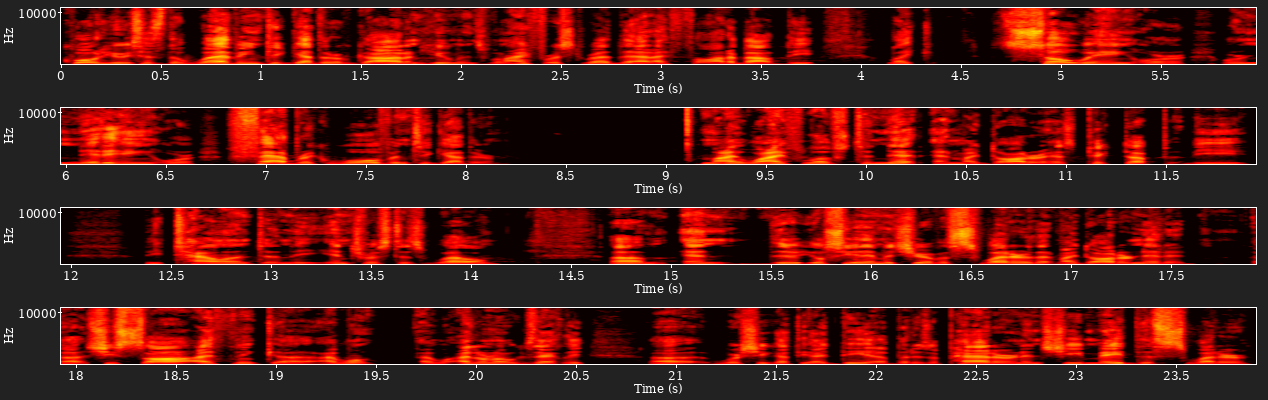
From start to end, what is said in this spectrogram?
quote here, he says, The webbing together of God and humans. When I first read that, I thought about the like sewing or, or knitting or fabric woven together. My wife loves to knit, and my daughter has picked up the, the talent and the interest as well. Um, and th- you'll see an image here of a sweater that my daughter knitted. Uh, she saw, I think, uh, I won't, I, I, don't know exactly uh, where she got the idea, but as a pattern, and she made this sweater.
